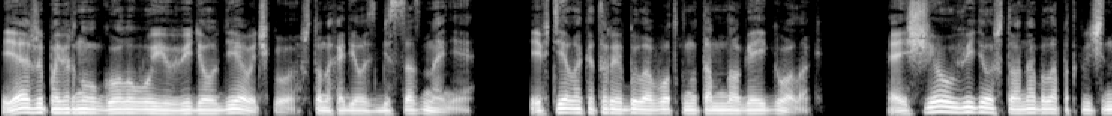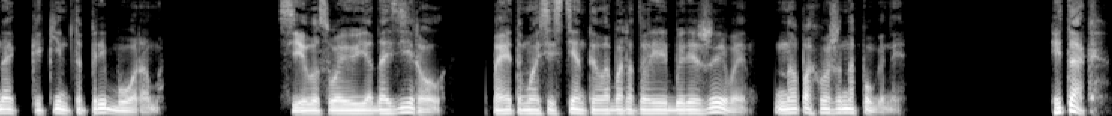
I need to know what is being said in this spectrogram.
Я же повернул голову и увидел девочку, что находилась без сознания и в тело которое было воткнуто много иголок. А еще увидел, что она была подключена к каким-то приборам. Силу свою я дозировал, поэтому ассистенты лаборатории были живы, но, похоже, напуганы. Итак,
